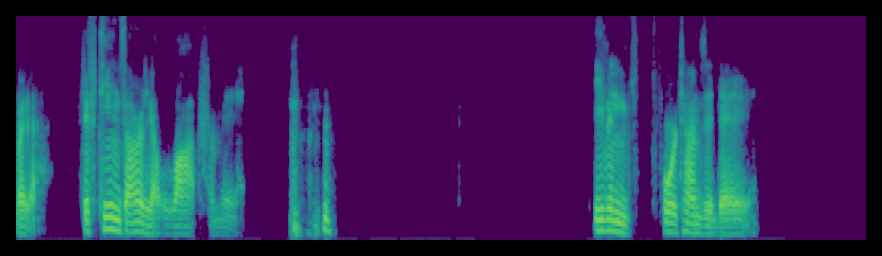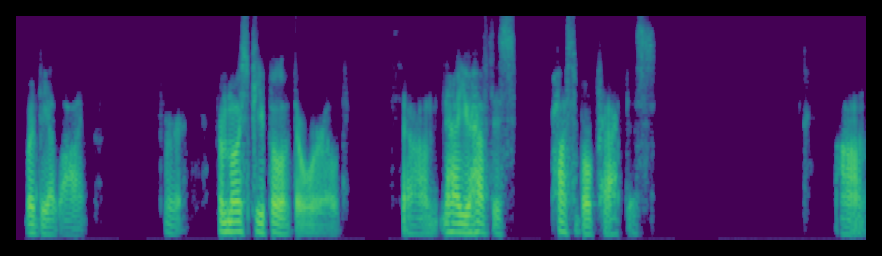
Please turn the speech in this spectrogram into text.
But uh, 15 is already a lot for me. Even four times a day would be a lot for, for most people of the world. So um, now you have this possible practice. Um,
